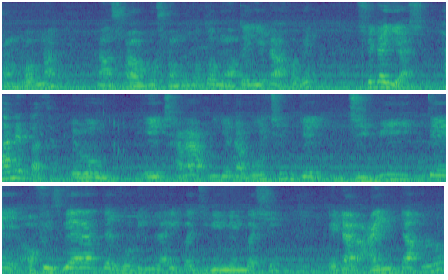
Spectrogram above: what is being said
সম্ভব নয়। কারণ সর্বসম্মত মতে যেটা হবে সেটাই আসে। Hundred percent. এবং এছাড়া আপনি যেটা বলছেন যে জিবিতে অফিস বেয়ারারদের ভোটিং রাইট বা জিবি মেম্বারশিপ এটার আইনটা হলো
